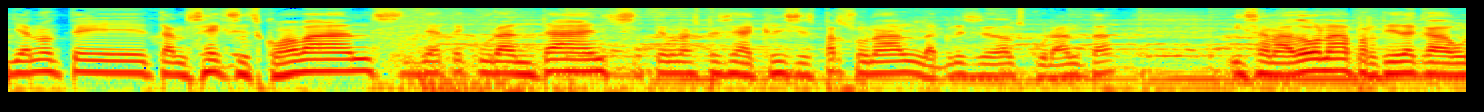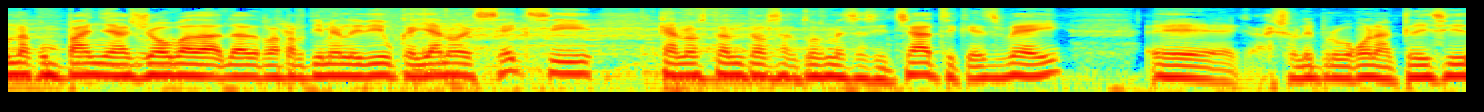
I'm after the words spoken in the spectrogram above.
ja no té tants èxits com abans, ja té 40 anys, té una espècie de crisi personal, la crisi dels 40, i se n'adona a partir de que una companya jove de, de repartiment li diu que ja no és sexy, que no està entre els actors més desitjats i que és vell, eh, això li provoca una crisi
